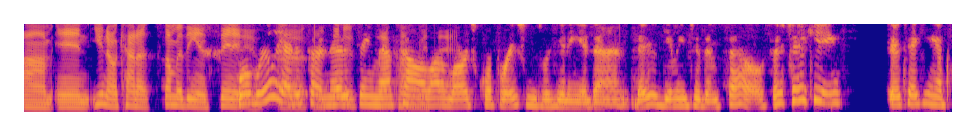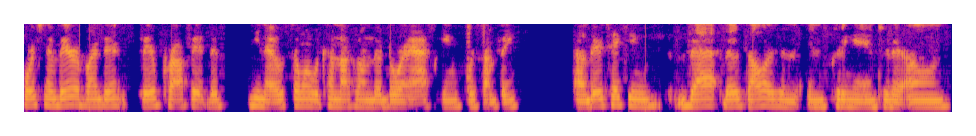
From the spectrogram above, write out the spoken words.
um, and you know, kind of some of the incentives. Well, really, uh, I just started noticing that that's how a lot that. of large corporations were getting it done. They're giving to themselves. They're taking they're taking a portion of their abundance, their profit that you know someone would come knocking on their door and asking for something. Um, they're taking that those dollars and, and putting it into their own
